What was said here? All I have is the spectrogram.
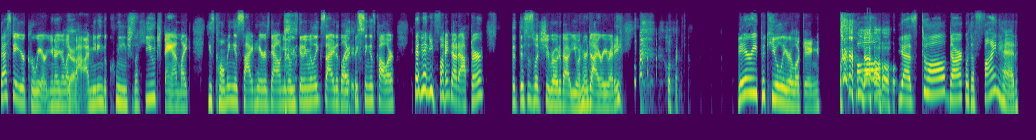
best day of your career. You know, you're like, Yeah. wow, I'm meeting the queen. She's a huge fan. Like he's combing his side hairs down, you know, he's getting really excited, like Right. fixing his collar. And then you find out after that this is what she wrote about you in her diary. Ready? Very peculiar looking. no. Yes, tall, dark, with a fine head,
